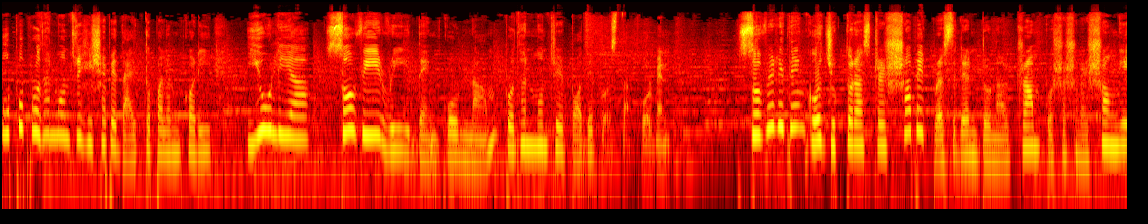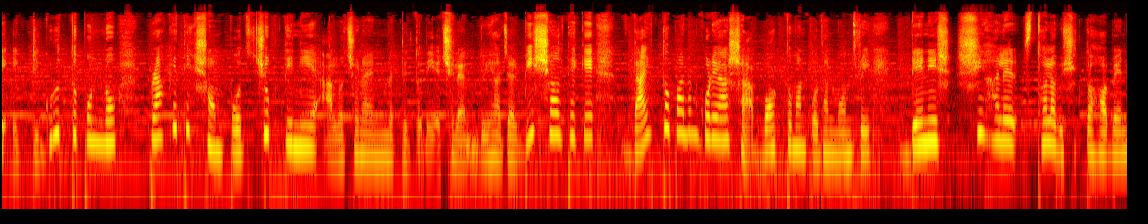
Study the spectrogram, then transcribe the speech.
উপপ্রধানমন্ত্রী হিসাবে দায়িত্ব পালনকারী ইউলিয়া সোভিরিদেঙ্কোর নাম প্রধানমন্ত্রীর পদে প্রস্তাব করবেন। সোভেরিদেঙ্কো যুক্তরাষ্ট্রের সাবেক প্রেসিডেন্ট ডোনাল্ড ট্রাম্প প্রশাসনের সঙ্গে একটি গুরুত্বপূর্ণ প্রাকৃতিক সম্পদ চুক্তি নিয়ে আলোচনায় নেতৃত্ব দিয়েছিলেন। দুই হাজার বিশ সাল থেকে দায়িত্ব পালন করে আসা বর্তমান প্রধানমন্ত্রী ডেনিস শিহালের স্থলাভিষিক্ত হবেন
